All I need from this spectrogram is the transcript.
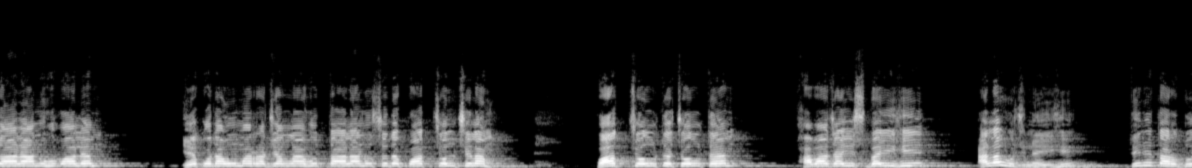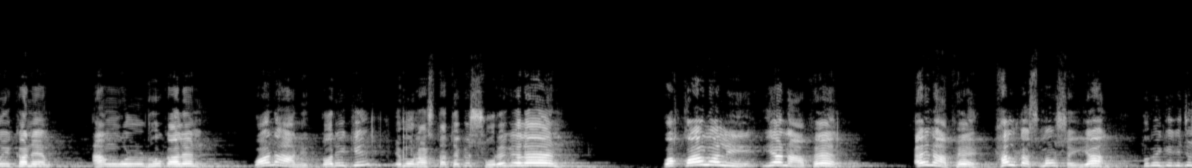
তাআলাহু বলেন একদা উমর রাজিয়াল্লাহু তাআলাহুর সাথে পথ চলছিলাম। পথ চলতে চলতে ফাওয়াজা ইসবাইহি আলা উজনাইহি তিনি তার দুই কানে আঙ্গুল ঢুকালেন। ওয়ানা আনি তরিকি এবং রাস্তা থেকে সরে গেলেন। ওয়াকাল আলী, ইয়া নাফে এই নাফে, হাল তাসমাও সাইয়া তুমি কি কিছু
